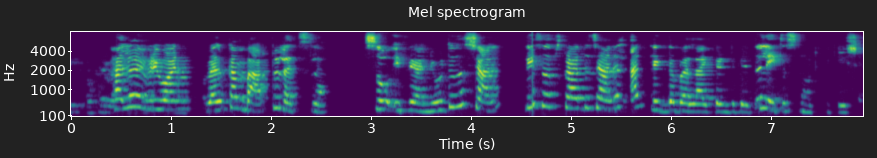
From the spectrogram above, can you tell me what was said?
Hello everyone, welcome back to Let's Learn. So if you are new to this channel, please subscribe the channel and click the bell icon to get the latest notification.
